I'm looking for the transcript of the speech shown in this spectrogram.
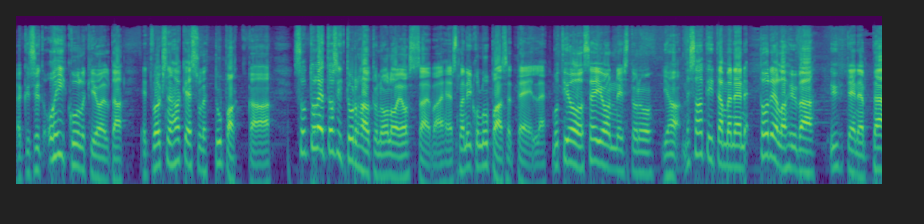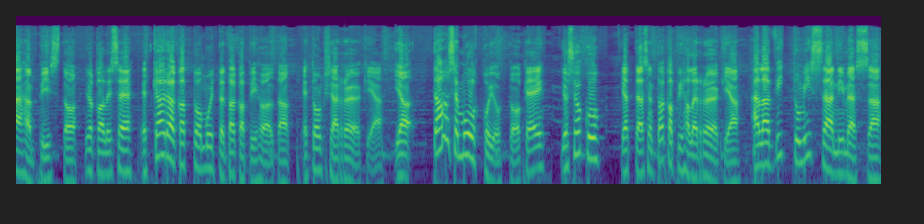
ja kysyt ohikulkijoilta, että voiko ne hakea sulle tupakkaa, sun tulee tosi turhautunut olo jossain vaiheessa. Mä niinku lupaan se teille. Mut joo, se ei onnistunut. Ja me saatiin tämmönen todella hyvä yhteinen päähänpisto, joka oli se, että käydään katsoa muiden takapihoilta, että onko siellä röökiä. Ja Tää on se mulkkujuttu, okei? Okay? Jos joku jättää sen takapihalle röökiä, älä vittu missään nimessä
